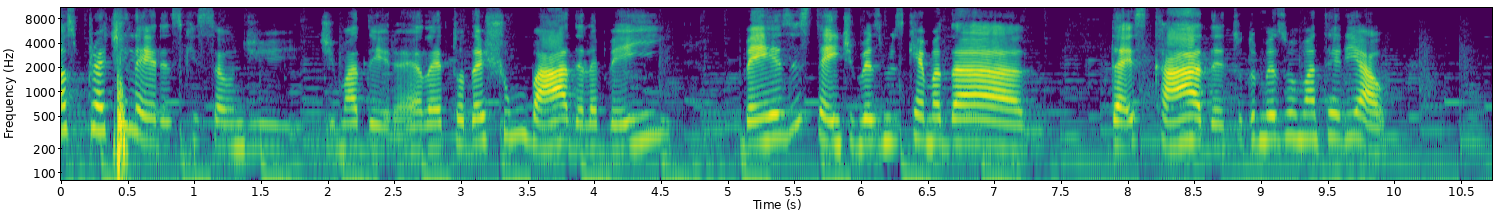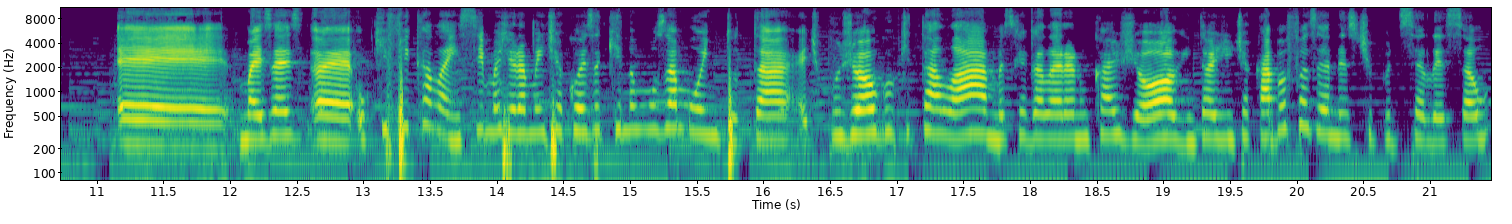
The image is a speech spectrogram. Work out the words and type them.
as prateleiras que são de, de madeira. Ela é toda chumbada, ela é bem, bem resistente. Mesmo esquema da, da escada, é tudo o mesmo material. É, mas é, é, o que fica lá em cima geralmente é coisa que não usa muito, tá? É tipo jogo que tá lá, mas que a galera nunca joga. Então a gente acaba fazendo esse tipo de seleção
